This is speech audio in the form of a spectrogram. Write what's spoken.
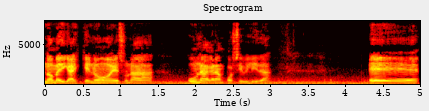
no me digáis que no es una, una gran posibilidad. Eh,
